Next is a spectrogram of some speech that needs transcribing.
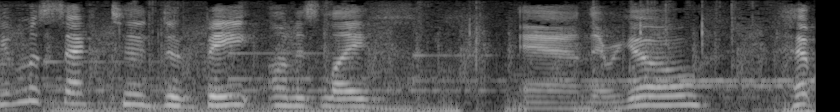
Give him a sec to debate on his life. And there we go. Hip.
